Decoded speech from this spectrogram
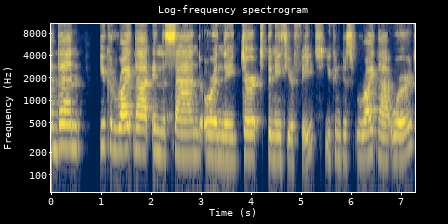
And then you could write that in the sand or in the dirt beneath your feet. You can just write that word.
